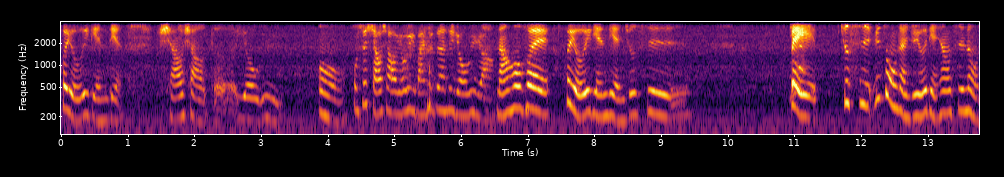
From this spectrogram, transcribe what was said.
会有一点点小小的忧郁，嗯，我是小小忧郁吧，就真的是忧郁啊。然后会会有一点点就是被，就是因为这种感觉有点像是那种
